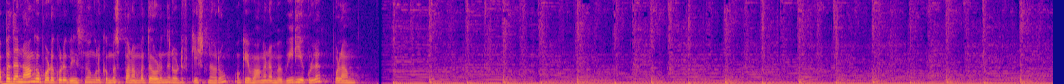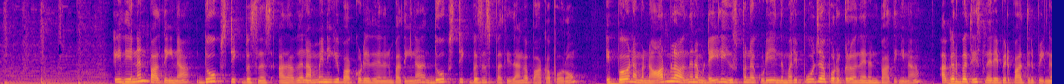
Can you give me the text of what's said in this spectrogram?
அப்போ தான் நாங்கள் போடக்கூடிய வீடியோஸ் உங்களுக்கு மிஸ் பண்ணாமல் தொடர்ந்து நோட்டிஃபிகேஷன் வரும். ஓகே வாங்க நம்ம வீடியோக்குள்ளே போகலாம் இது என்னன்னு பார்த்தீங்கன்னா தூப் ஸ்டிக் பிஸ்னஸ் அதாவது நம்ம இன்றைக்கி பார்க்கக்கூடியது என்னென்னு பார்த்தீங்கன்னா தூப் ஸ்டிக் பிஸ்னஸ் பற்றி தாங்க பார்க்க போகிறோம் இப்போ நம்ம நார்மலாக வந்து நம்ம டெய்லி யூஸ் பண்ணக்கூடிய இந்த மாதிரி பூஜா பொருட்கள் வந்து என்னென்னு பார்த்தீங்கன்னா அகர்பத்திஸ் நிறைய பேர் பார்த்துருப்பீங்க.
